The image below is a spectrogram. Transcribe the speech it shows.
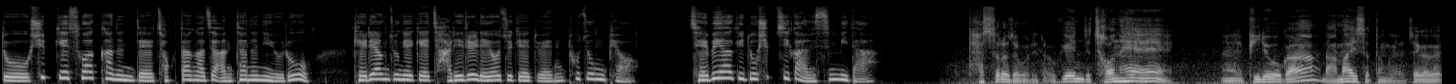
또 쉽게 수확하는데 적당하지 않다는 이유로 계량종에게 자리를 내어주게 된 토종벼. 재배하기도 쉽지가 않습니다. 다 쓰러져 버리더라고요. 그게 이제 전해에 예, 비료가 남아 있었던 거예요. 제가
